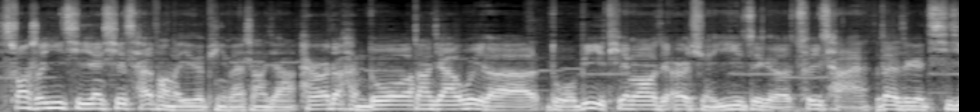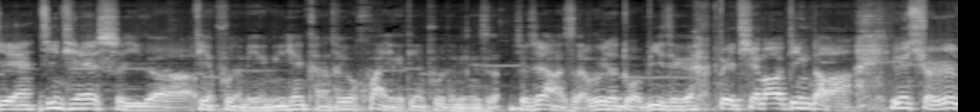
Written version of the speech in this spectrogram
双十一期间，其实采访了一个品牌商家，他说的很多商家为了躲避天猫这二选一这个摧残，在这个期间，今天是一个店铺的名，明天可能他又换一个店铺的名字，就这样子，为了躲避这个被天猫盯到啊，因为确实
